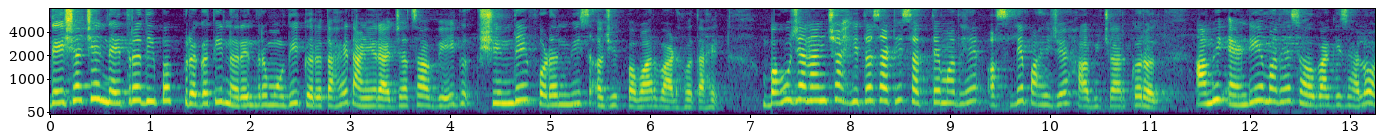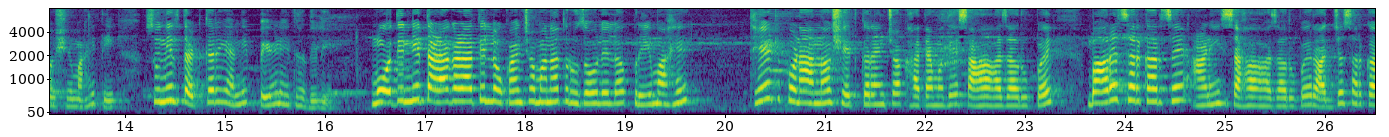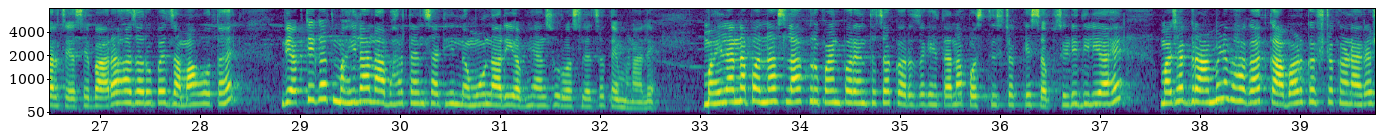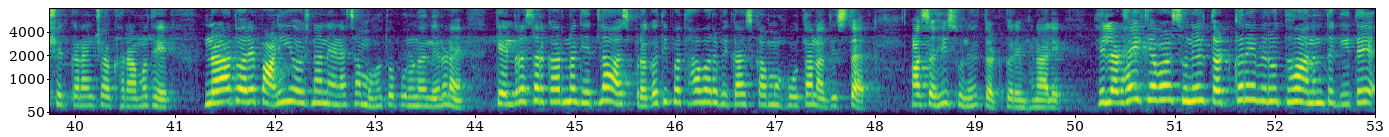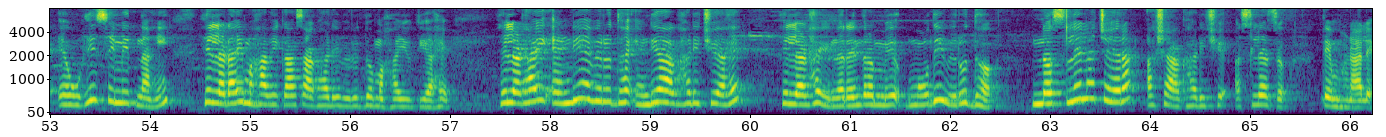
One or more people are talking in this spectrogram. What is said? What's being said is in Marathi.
देशाचे नेत्रदीपक प्रगती नरेंद्र मोदी करत आहेत आणि राज्याचा वेग शिंदे फडणवीस अजित पवार वाढवत आहेत. बहुजनांच्या हितासाठी सत्तेमध्ये असले पाहिजे हा विचार करत आम्ही एन डी एमध्ये सहभागी झालो अशी माहिती सुनील तटकरे यांनी पेण इथं दिली. मोदींनी तळागाळातील लोकांच्या मनात रुजवलेलं प्रेम आहे. थेटपणानं शेतकऱ्यांच्या खात्यामध्ये सहा हजार रुपये भारत सरकारचे आणि सहा हजार रुपये राज्य सरकारचे असे बारा हजार रुपये जमा होत आहेत. व्यक्तिगत महिला लाभार्थ्यांसाठी नमो नारी अभियान सुरू असल्याचं ते म्हणाले. महिलांना पन्नास लाख रुपयांपर्यंतचं कर्ज घेताना पस्तीस टक्के सबसिडी दिली आहे. माझ्या ग्रामीण भागात काबाड कष्ट करणाऱ्या शेतकऱ्यांच्या घरामध्ये नळाद्वारे पाणी योजना नेण्याचा महत्त्वपूर्ण निर्णय केंद्र सरकारनं घेतला. आज प्रगतीपथावर विकास कामं होताना दिसत आहेत असंही सुनील तटकरे म्हणाले. ही लढाई केवळ सुनील तटकरे विरुद्ध अनंत गीते एवढी सीमित नाही. ही लढाई महाविकास आघाडी विरुद्ध महायुती आहे. ही लढाई एन डी ए विरुद्ध इंडिया आघाडीची आहे. ही लढाई नरेंद्र मे- मोदी विरुद्ध नसलेला चेहरा अशा आघाडीची असल्याचं ते म्हणाले.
